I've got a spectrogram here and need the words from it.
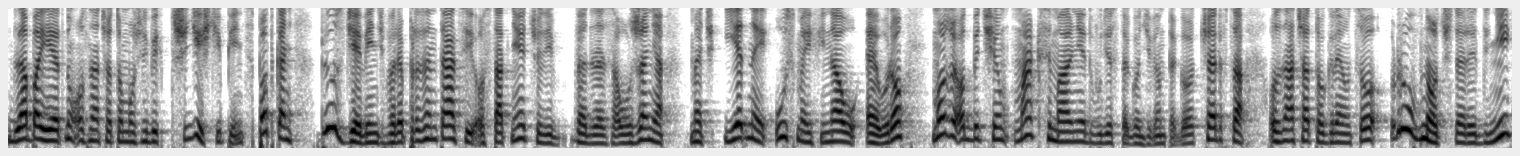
Dla Bayernu oznacza to możliwych 35 spotkań plus 9 w reprezentacji. Ostatnie, czyli wedle założenia mecz 1-8 finału Euro, może odbyć się maksymalnie 29 czerwca. Oznacza to grę co równo 4 dni,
